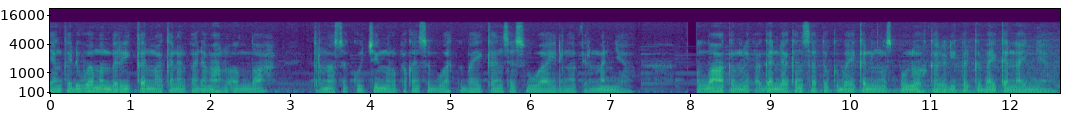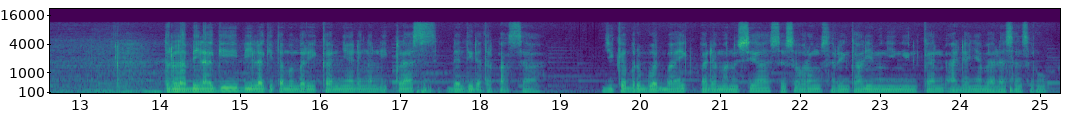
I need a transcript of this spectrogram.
Yang kedua, memberikan makanan pada makhluk Allah, termasuk kucing merupakan sebuah kebaikan sesuai dengan firman-Nya. Allah akan melipat gandakan satu kebaikan dengan sepuluh kali lipat kebaikan lainnya. Terlebih lagi bila kita memberikannya dengan ikhlas dan tidak terpaksa. Jika berbuat baik pada manusia, seseorang sering kali menginginkan adanya balasan seru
